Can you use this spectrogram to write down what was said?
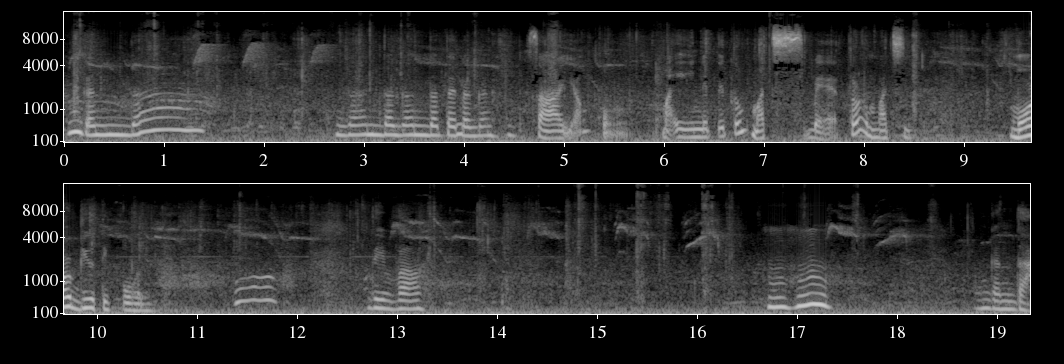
Ang ganda. Ganda, ganda talaga. Sayang kung mainit ito, much better, much more beautiful. Oh, diba? Mhm. Ang ganda.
